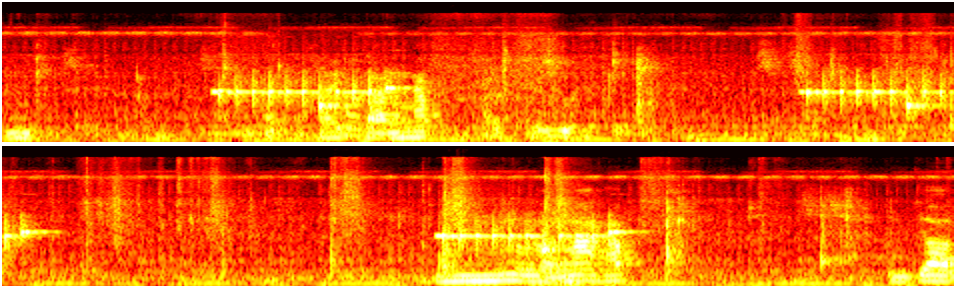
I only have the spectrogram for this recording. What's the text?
อืมไส้ตันครับอืมอร่อยมากครับสุดยอด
